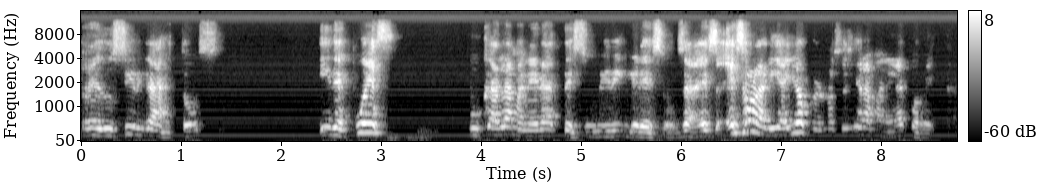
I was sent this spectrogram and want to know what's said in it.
reducir gastos y después buscar la manera de subir ingresos. O sea, eso, eso lo haría yo, pero no sé si es la manera correcta.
